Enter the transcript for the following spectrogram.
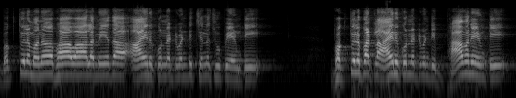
భక్తుల మనోభావాల మీద ఆయనకున్నటువంటి చిన్న చూపు ఏమిటి? భక్తుల పట్ల ఆయనకున్నటువంటి భావన ఏమిటి?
